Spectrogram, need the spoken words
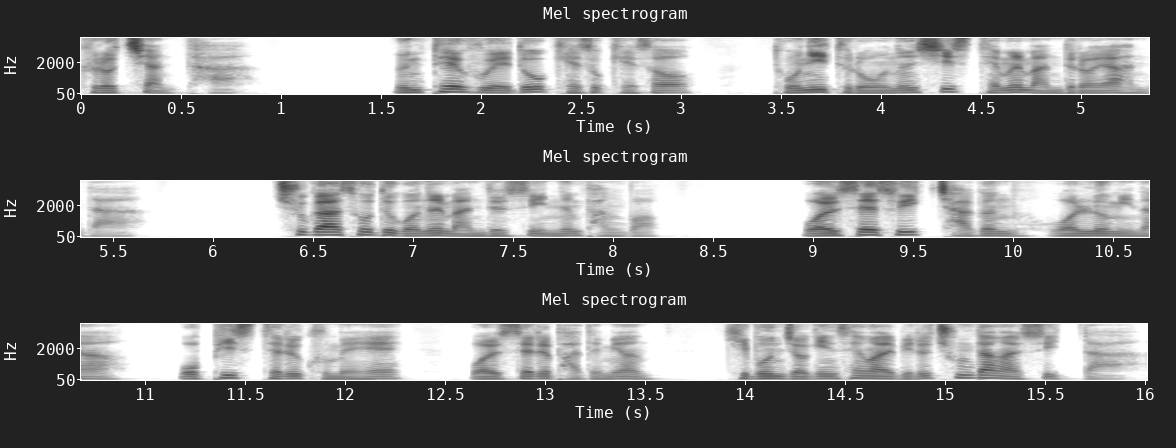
그렇지 않다. 은퇴 후에도 계속해서 돈이 들어오는 시스템을 만들어야 한다. 추가 소득원을 만들 수 있는 방법. 월세 수익 작은 원룸이나 오피스텔을 구매해 월세를 받으면 기본적인 생활비를 충당할 수 있다.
